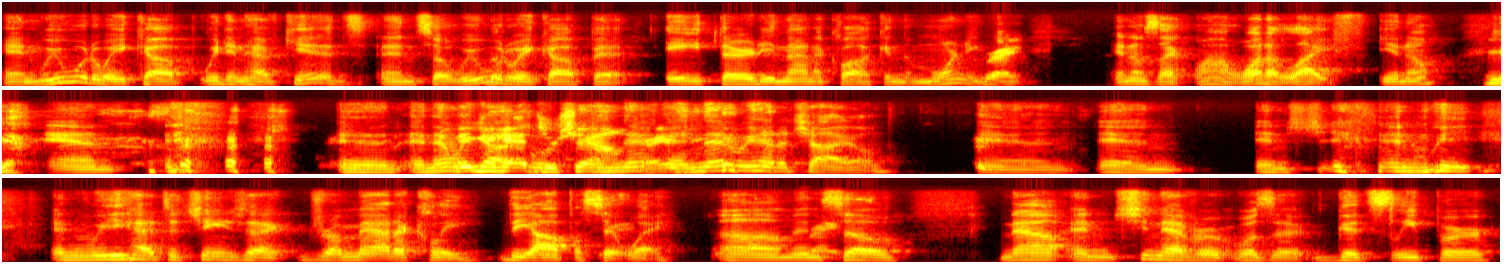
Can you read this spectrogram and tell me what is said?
And we would wake up. We didn't have kids, and so we would wake up at 8 30, 9 o'clock in the morning. Right. And I was like, wow, what a life, you know? Yeah. And and and then we got had your child, and then, right? and then we had a child, and and and she, and we and we had to change that dramatically the opposite way. Um, and Right. so now, and she never was a good sleeper,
